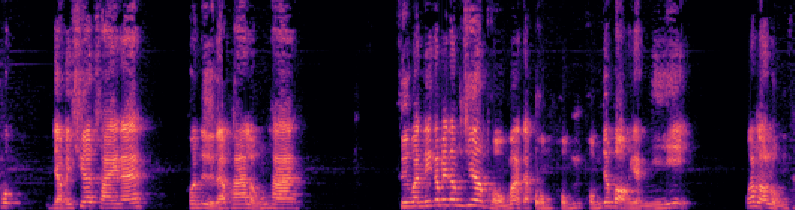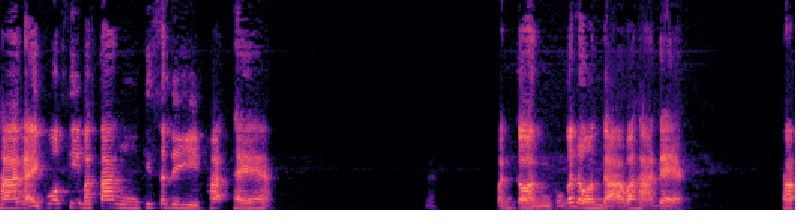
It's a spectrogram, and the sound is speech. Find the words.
พวกอย่าไปเชื่อใครนะ คนอื่นนะพาหลงทาง คือวันนี้ก็ไม่ต้องเชื่อผมอะแต่ผมผมผมจะบอกอย่างนี้ ว่าเราหลงทางกับไอ้พวกที่มาตั้งทฤษฎีพระแท้ วันก่อนผมก็โดนด่าว่าหาแดก ครับ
